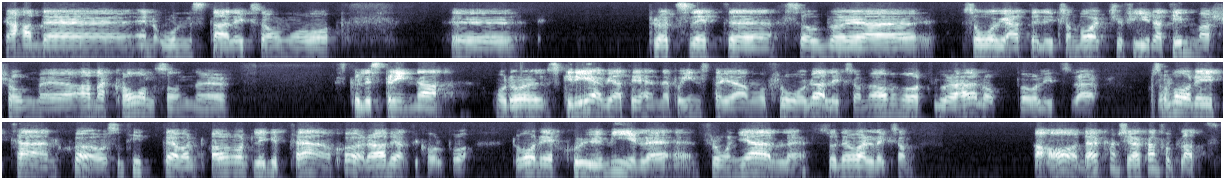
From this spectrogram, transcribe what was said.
jag hade en onsdag liksom och eh, plötsligt eh, så började såg jag att det liksom var 24 timmar som eh, Anna Karlsson eh, skulle springa och då skrev jag till henne på Instagram och frågade liksom, ja, men vart går det här loppet och lite sådär. Och så var det i Tärnsjö och så tittade jag, vart, vart ligger Tärnsjö? Det hade jag inte koll på. Då var det sju mil eh, från Gävle. Så det var det liksom, jaha, där kanske jag kan få plats.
